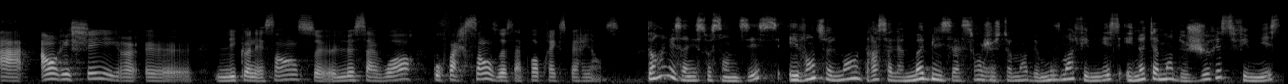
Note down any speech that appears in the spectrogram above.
à enrichir euh, les connaissances, le savoir, pour faire sens de sa propre expérience dans les années 70, éventuellement, grâce à la mobilisation justement de mouvements féministes et notamment de juristes féministes,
